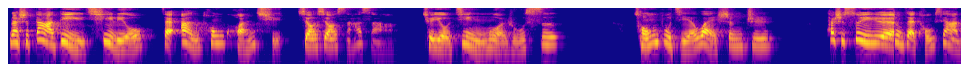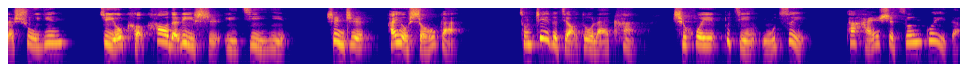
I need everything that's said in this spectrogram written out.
那是大地与气流在暗通款曲，潇潇洒洒，却又静默如斯，从不节外生枝。它是岁月正在投下的树荫，具有可靠的历史与记忆，甚至还有手感。从这个角度来看，吃灰不仅无罪，它还是尊贵的。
